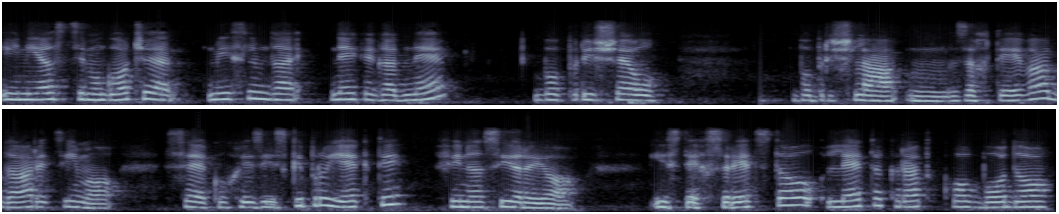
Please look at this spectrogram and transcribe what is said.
In jaz se mogoče mislim, da nekega dne bo prišel bo prišla m, zahteva, da recimo se kohezijski projekti financirajo iz teh sredstev le takrat, ko bodo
